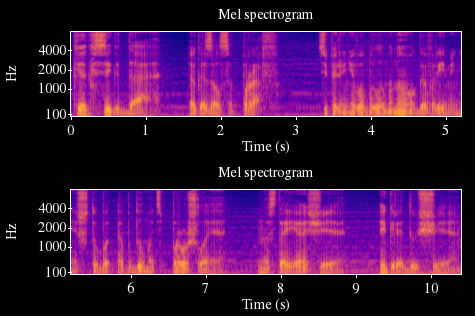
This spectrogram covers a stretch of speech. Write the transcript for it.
как всегда, оказался прав. Теперь у него было много времени, чтобы обдумать прошлое, настоящее и грядущее.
